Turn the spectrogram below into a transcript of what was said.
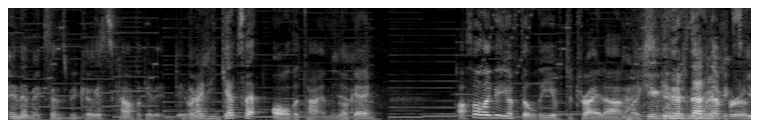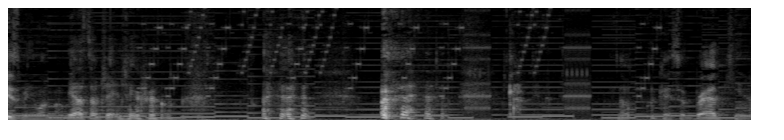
and that makes sense because it's complicated. Dude, Right? He gets that all the time. Yeah. Okay. Also, I like that you have to leave to try it on. Like, you, there's not Wait, enough room. Excuse me, one moment. Yeah, there's no changing room. Nope. Okay, so Brad can't.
